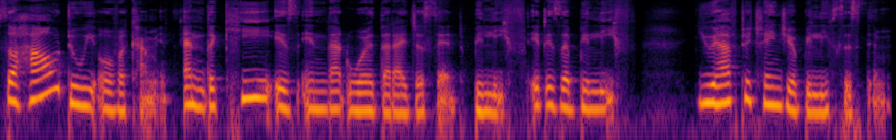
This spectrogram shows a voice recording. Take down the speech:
So how do we overcome it? And the key is in that word that I just said, belief. It is a belief. You have to change your belief system.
